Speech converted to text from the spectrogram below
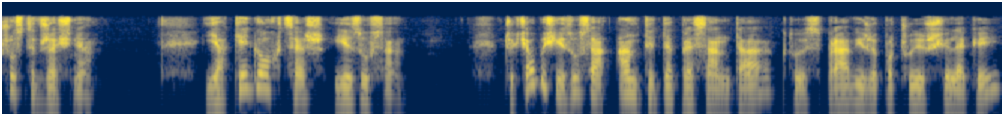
6 września. Jakiego chcesz Jezusa? Czy chciałbyś Jezusa antydepresanta, który sprawi, że poczujesz się lepiej?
